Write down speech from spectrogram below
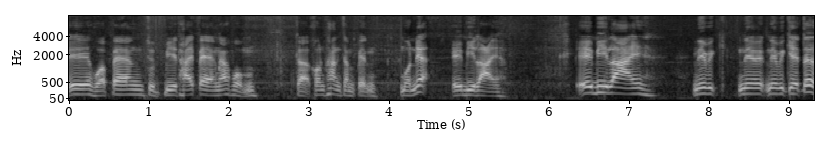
A หัวแปลงจุด B ท้ายแปลงนะครับผมก็ค่อนข้างจำเป็นหมดเนี้ย AB line AB line Navigator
